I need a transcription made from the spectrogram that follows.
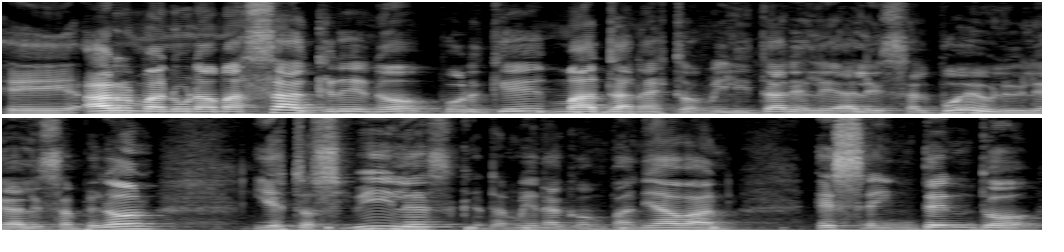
eh, arman una masacre, ¿no? Porque matan a estos militares leales al pueblo y leales a Perón, y estos civiles que también acompañaban ese intento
